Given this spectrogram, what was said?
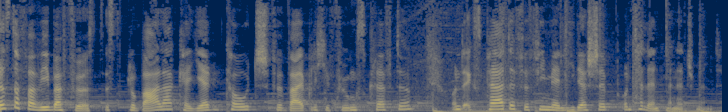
Christopher Weber-Fürst ist globaler Karrierecoach für weibliche Führungskräfte und Experte für Female Leadership und Talentmanagement.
